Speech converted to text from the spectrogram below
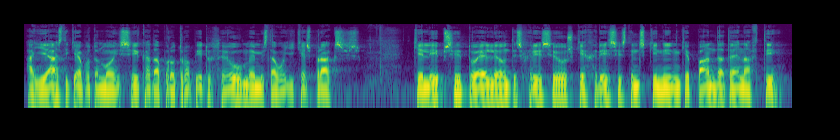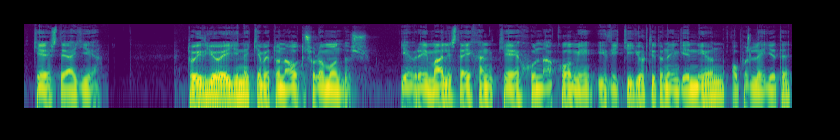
Αγιάστηκε από τον Μωυσή κατά προτροπή του Θεού με μυσταγωγικές πράξεις και λείψει το έλεον της χρήσεως και χρήση στην σκηνήν και πάντα τα εναυτή και έστε Αγία. Το ίδιο έγινε και με τον ναό του Σολομόντος. Οι Εβραίοι μάλιστα είχαν και έχουν ακόμη ειδική γιορτή των εγγενείων, όπως λέγεται,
